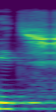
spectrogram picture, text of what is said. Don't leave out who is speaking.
Speaker 1: It's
